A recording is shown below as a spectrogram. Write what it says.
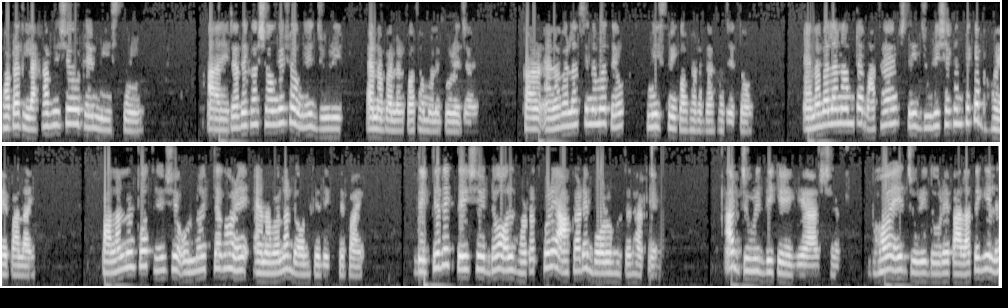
হঠাৎ লেখা ভেসে ওঠে, মিস মি। আর এটা দেখার সঙ্গে সঙ্গে জুরি অ্যানাবেলার কথা মনে পড়ে যায়। কারণ অ্যানাবেলা সিনেমাতেও মিস মি কথাটা দেখা যেত। অ্যানাবেলা নামটা মাথায় আসতেই জুরি সেখান থেকে ভয়ে পালায়। পালানোর পথে সে অন্য একটা ঘরে অ্যানাবেলা ডলকে দেখতে পায়। দেখতে দেখতে সে ডল হঠাৎ করে আকারে বড় হতে থাকে আর জুরির দিকে এগিয়ে আসে। ভয়ে জুরি দৌড়ে পালাতে গেলে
